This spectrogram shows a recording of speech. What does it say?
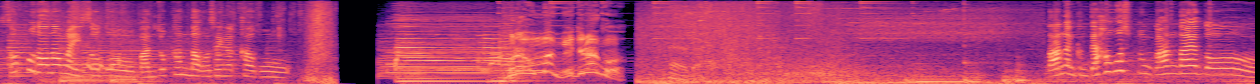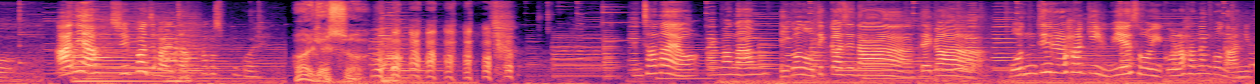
서포트 하나만 있어도 만족한다고 생각하고. 엄마? 믿으라고. 나는 근데 하고 싶은 거 한다 해도 아니야. 주입하지 말자. 하고 싶은 거 해 알겠어. 괜찮아요. 할만함. 이건 어디까지나 내가 원딜을 하기 위해서 이걸 하는 건 아니고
